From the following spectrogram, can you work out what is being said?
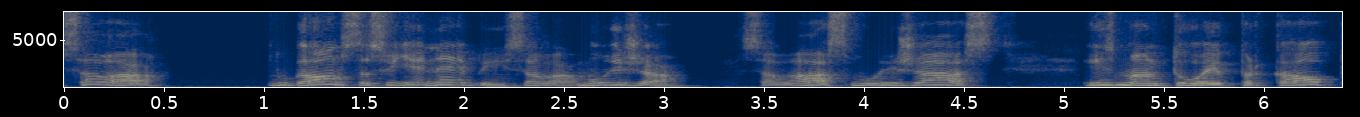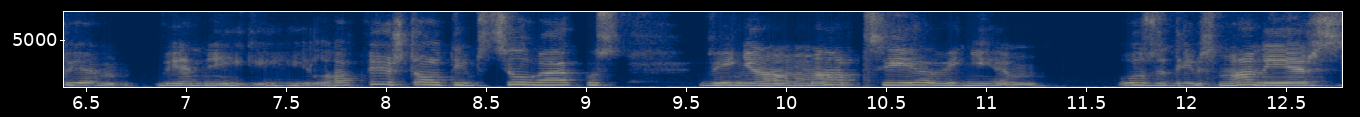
savā nu, galvas tas viņai nebija savā mūžā, savās mūžās. Izmantoja par kalpiem vienīgi latviešu tautības cilvēkus. Viņa mācīja viņiem uzvedības manieres,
